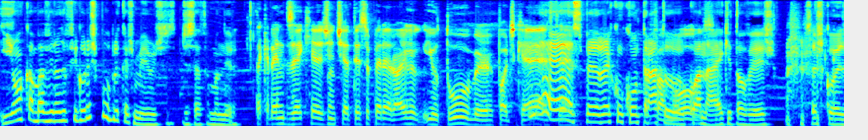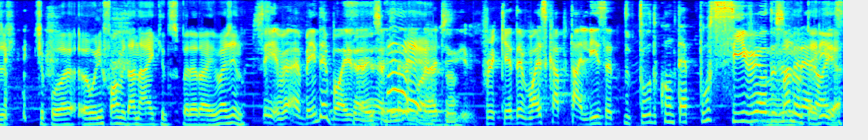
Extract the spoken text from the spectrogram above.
iam acabar virando figuras públicas mesmo, de certa maneira. Tá querendo dizer que a gente ia ter super-herói, youtuber, podcast? É, super-herói com contrato famoso. com a Nike, talvez. Essas coisas. tipo, o uniforme da Nike do super-herói, imagina. Sim, é bem The Boys, é, né? Isso é bem é. The Boys. Né? Porque The Boys capitaliza tudo quanto é possível dos super-heróis.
